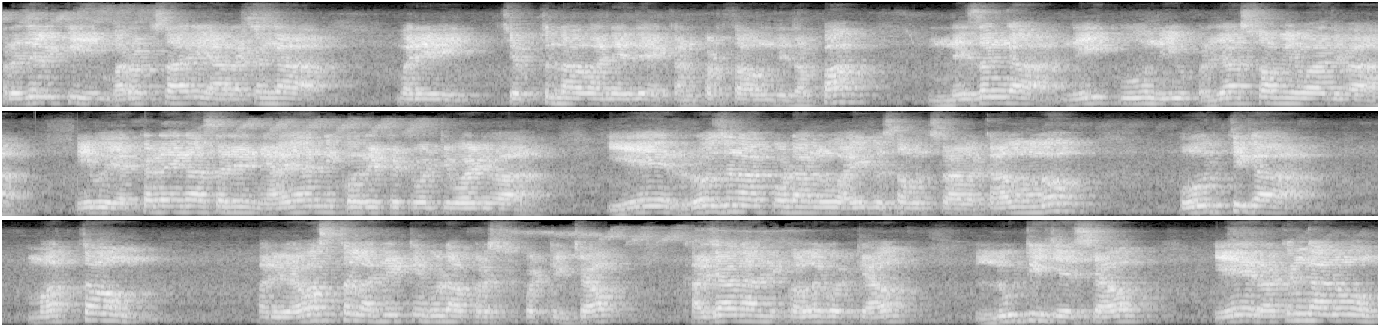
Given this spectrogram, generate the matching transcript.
ప్రజలకి మరొకసారి ఆ రకంగా మరి చెప్తున్నావు అనేదే కనపడతా ఉంది తప్ప నిజంగా నీకు నీవు ప్రజాస్వామ్యవాదివా? నీవు ఎక్కడైనా సరే న్యాయాన్ని కోరేటటువంటి వాడివా? ఏ రోజున కూడా నువ్వు ఐదు సంవత్సరాల కాలంలో పూర్తిగా మొత్తం మరి వ్యవస్థలన్నింటినీ కూడా ప్రశ్న పట్టించావు ఖజానాన్ని కొల్లగొట్టావు లూటీ చేశావు ఏ రకంగానూ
